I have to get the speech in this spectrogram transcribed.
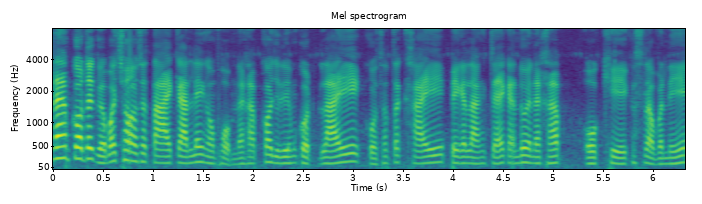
นะครับ ก็ถ้าเกิดว่าชอบสไตล์การเล่นของผมนะครับ ก็อย่าลืมกดไลค์ กด Subscribe เป็นกำลังใจกันด้วยนะครับ โอเค ก็สำหรับวันนี้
